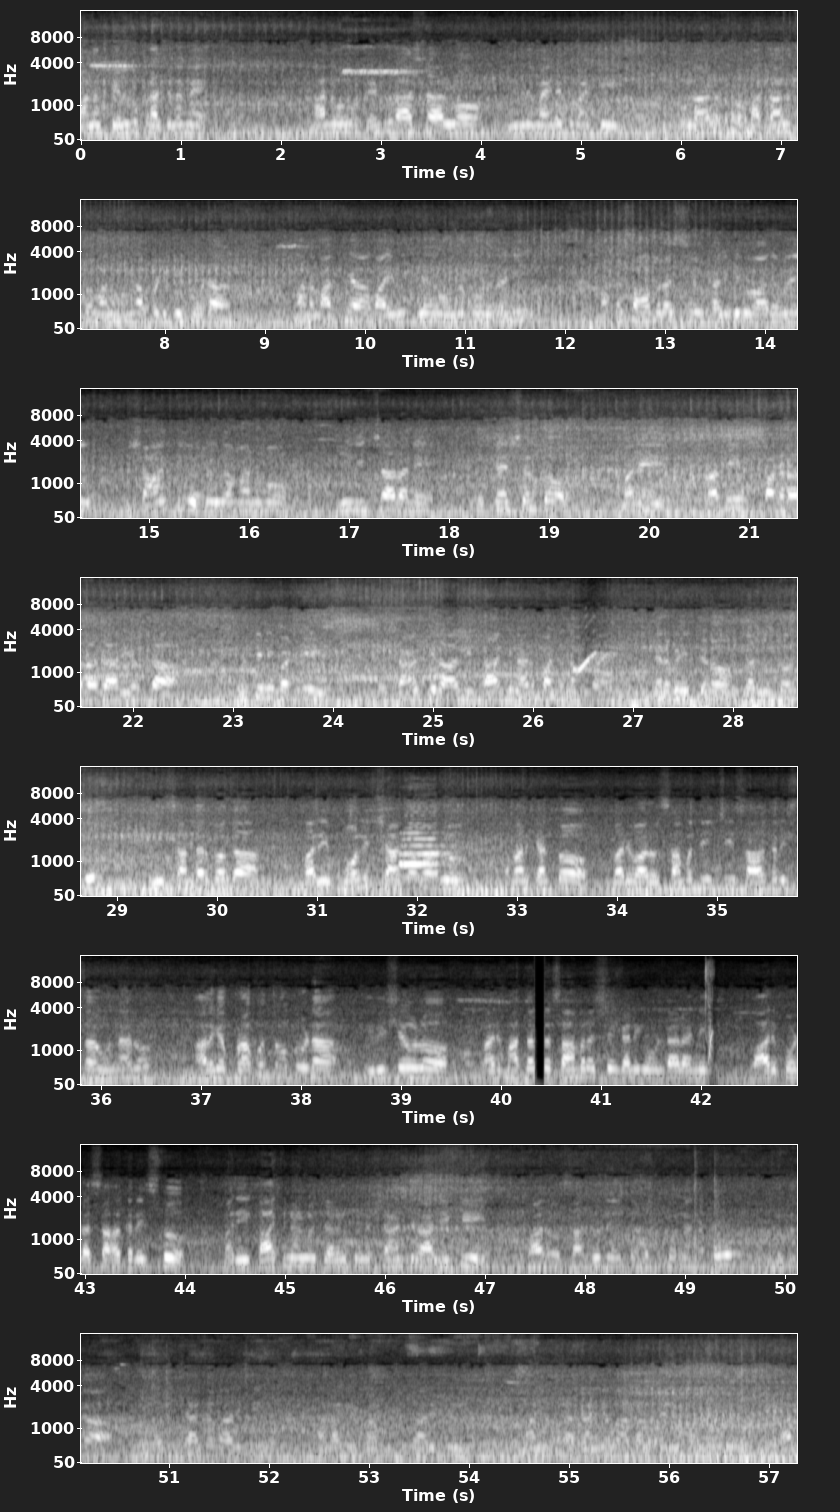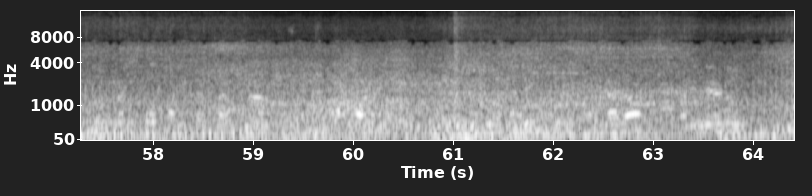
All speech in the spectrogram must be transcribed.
మనం తెలుగు ప్రజలమే. మనం రెండు రాష్ట్రాల్లో వివిధమైనటువంటి కులాలతో మతాలతో మనం ఉన్నప్పటికీ కూడా మన మధ్య వైవిధ్యం ఉండకూడదని మత సామరస్యం కలిగిన వారమై శాంతియుతంగా మనము జీవించాలనే ఉద్దేశంతో మరి ప్రవీణ్ పగడాల గారి యొక్క వృత్తిని బట్టి శాంతి ర్యాలీ కాకినాడ పట్టణంలో నిర్వహించడం జరుగుతుంది. ఈ సందర్భంగా మరి పోలీస్ శాఖ వారు మనకెంతో మరి వారు సమ్మతించి సహకరిస్తూ ఉన్నారు. అలాగే ప్రభుత్వం కూడా ఈ విషయంలో మరి మత సామరస్యం కలిగి ఉండాలని వారు కూడా సహకరిస్తూ మరి కాకినాడలో జరుగుతున్న శాంతి ర్యాలీకి వారు సహృదయంతో ఒప్పుకున్నందుకు ముందుగా పోలీస్ శాఖ వారికి అలాగే ప్రభుత్వం వారికి మన యొక్క ధన్యవాదాలు తెలియపరుస్తూ అటు క్రైస్తవ పరిషత్ ఉన్నది మరి నేడు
